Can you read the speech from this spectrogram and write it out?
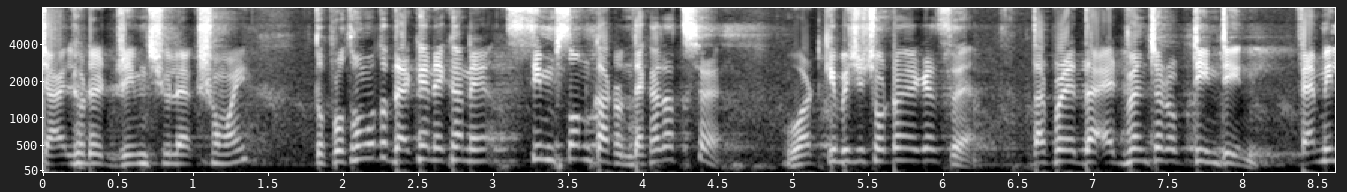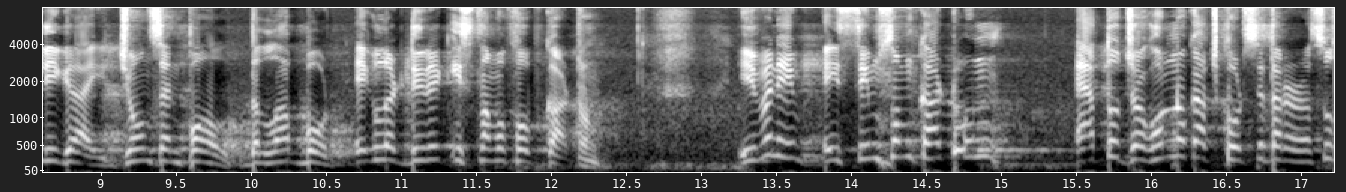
চাইল্ডহুডের ড্রিম ছিল এক সময়। তো প্রথমত দেখেন এখানে সিমসন কার্টুন দেখা যাচ্ছে? ওয়ার্ড কি বেশি ছোট হয়ে গেছে? তারপরে the adventure of Tintin Family Guy Jones and Paul the love board এগুলো ডিরেক্ট ইসলামোফোব কার্টুন ইভেন এই সিমসন কার্টুন এত জঘন্য কাজ করছে, তারা রসুল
